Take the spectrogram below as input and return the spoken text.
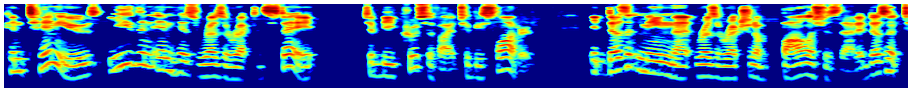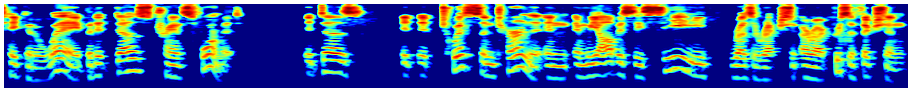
continues, even in his resurrected state, to be crucified, to be slaughtered it doesn't mean that resurrection abolishes that. It doesn't take it away, but it does transform it. It does. It, it twists and turns it, and, and we obviously see resurrection or uh, crucifixion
